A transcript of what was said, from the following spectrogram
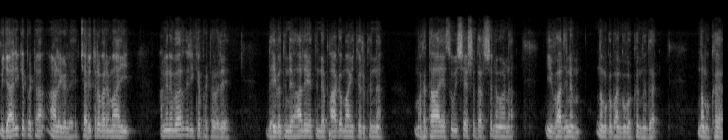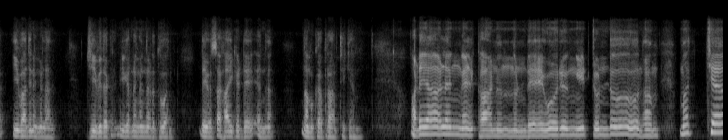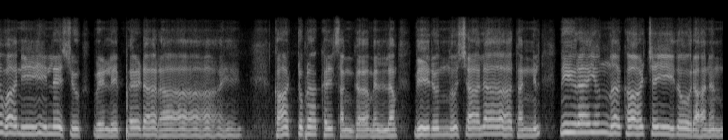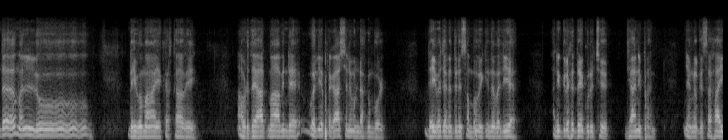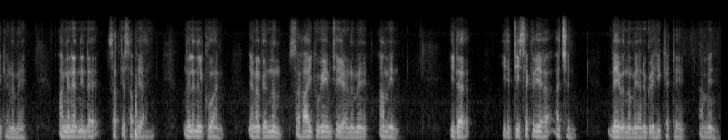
വിചാരിക്കപ്പെട്ട ആളുകളെ ചരിത്രപരമായി അങ്ങനെ വേർതിരിക്കപ്പെട്ടവരെ ദൈവത്തിന്റെ ആലയത്തിന്റെ ഭാഗമായി തീർക്കുന്ന മഹത്തായ സുവിശേഷ ദർശനമാണ് ഈ വചനം നമുക്ക് പങ്കുവെക്കുന്നത്. നമുക്ക് ഈ വചനങ്ങളാൽ ജീവിത ക്രമീകരണങ്ങൾ നടത്തുവാൻ ദൈവം സഹായിക്കട്ടെ എന്ന് നമുക്ക് പ്രാർത്ഥിക്കാം. അടയാളങ്ങൾ കാണുന്നുണ്ട് ഒരുങ്ങിയിട്ടുണ്ടോ നാം? മച്ചവനീലശു വെളിപ്പെടറായ. കാട്ടുപ്രാക്കൾ സംഘമെല്ലാം വിരുന്നുശാല തന്നിൽ നിറയുന്ന കാഴ്ചയിതൊരാനന്ദമല്ലോ. ദൈവമായ കർത്താവേ അവിടുത്തെ ആത്മാവിന്റെ വലിയ പ്രകാശനമുണ്ടാകുമ്പോൾ ദൈവജനത്തിന് സംഭവിക്കുന്ന വലിയ അനുഗ്രഹത്തെക്കുറിച്ച് ധ്യാനിപ്പാൻ ഞങ്ങൾക്ക് സഹായിക്കണമേ. അങ്ങനെ നിന്റെ സത്യസഭയായി നിലനിൽക്കുവാൻ ഞങ്ങൾക്കെന്നും സഹായിക്കുകയും ചെയ്യണമേ. അമീൻ ഇത് എ ടി സക്രിയ അച്ഛൻ ദൈവം നമ്മെ അനുഗ്രഹിക്കട്ടെ. അമീൻ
